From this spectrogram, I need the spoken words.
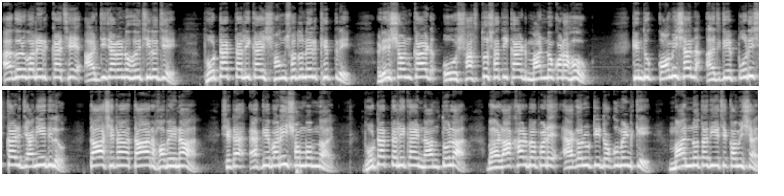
আগরওয়ালের কাছে আর্জি জানানো হয়েছিল যে, ভোটার তালিকায় সংশোধনের ক্ষেত্রে রেশন কার্ড ও স্বাস্থ্যসাথী কার্ড মান্য করা হোক। কিন্তু কমিশন আজকে পরিষ্কার জানিয়ে দিল, তা সেটা তার হবে না। সেটা একেবারেই সম্ভব নয়। ভোটার তালিকায় নাম তোলা বা রাখার ব্যাপারে এগারোটি ডকুমেন্টকে মান্যতা দিয়েছে কমিশন।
